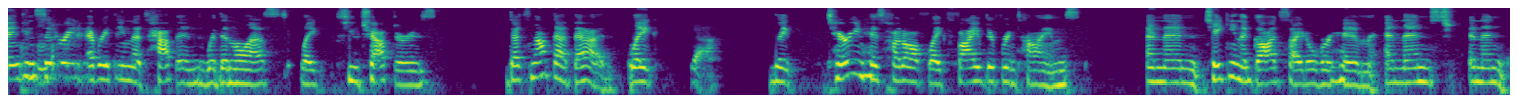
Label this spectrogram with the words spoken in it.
and Mhm. considering everything that's happened within the last like few chapters that's not that bad. Like yeah. like tearing his head off like five different times and then taking the god side over him and then and then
